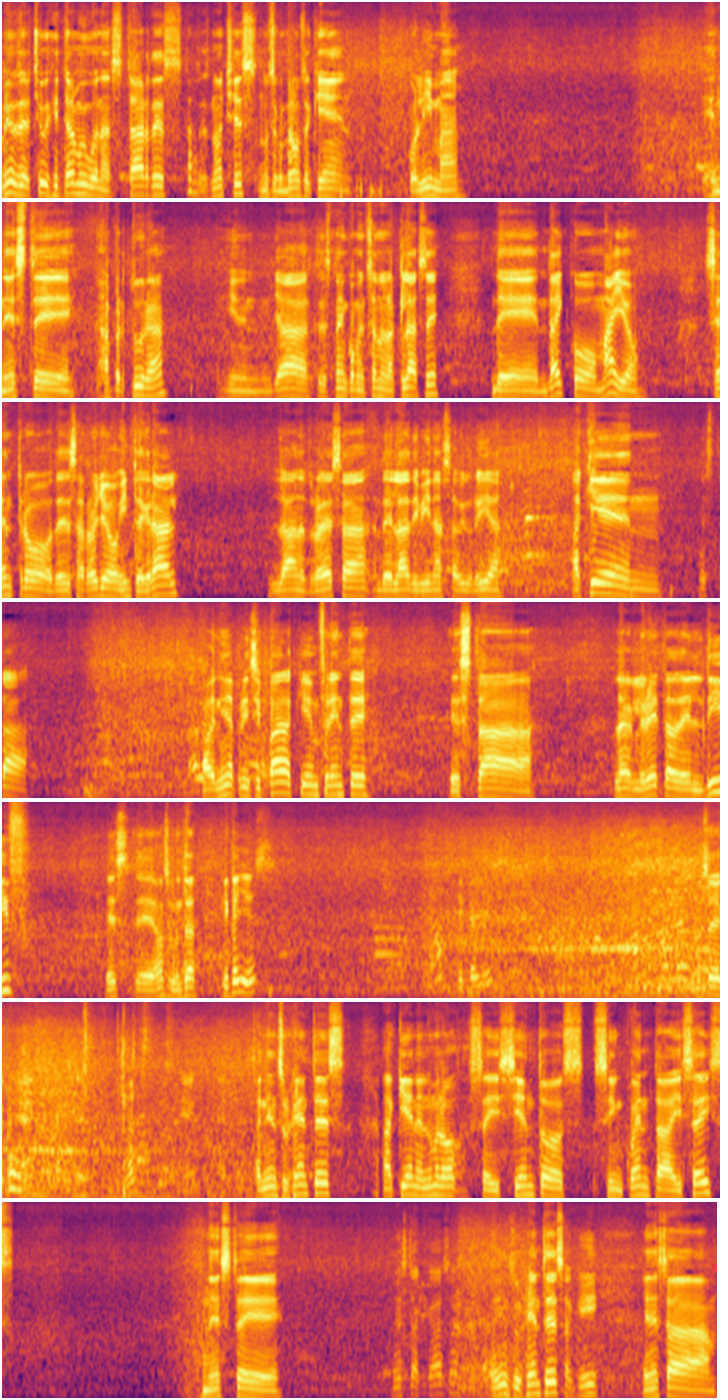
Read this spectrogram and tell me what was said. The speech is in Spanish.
Amigos de Archivo Digital, muy buenas tardes, tardes, noches. Nos encontramos aquí en Colima, en este apertura, y ya se están comenzando la clase de Daiko Mayo, Centro de Desarrollo Integral, la naturaleza de la divina sabiduría. Aquí en esta avenida principal, aquí enfrente está la glorieta del DIF. Este, vamos a preguntar, ¿qué calle es? ¿Qué calle es? No sé qué calle. Insurgentes, aquí en el número 656. En este en esta casa, Avenida Insurgentes, aquí en esta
